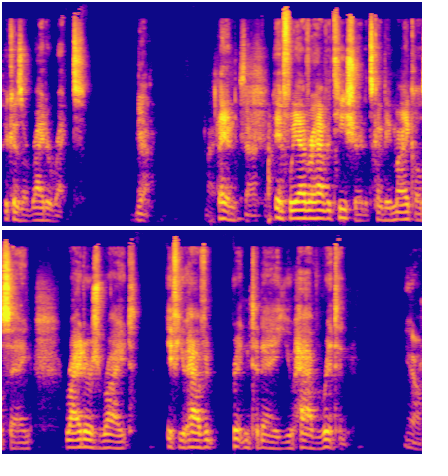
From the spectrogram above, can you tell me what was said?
because a writer writes. Yeah. Right. And exactly. if we ever have a t shirt, it's going to be Michael saying, Writers write. If you haven't written today, you have written. Yeah.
